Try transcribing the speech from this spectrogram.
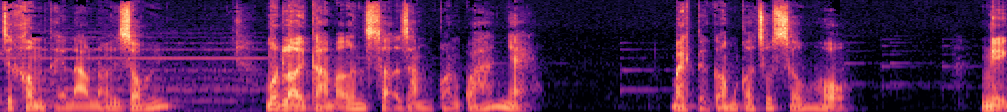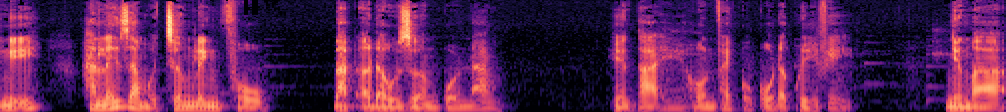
chứ không thể nào nói dối. Một lời cảm ơn sợ rằng còn quá nhẹ bạch tử cống có chút xấu hổ. Nghĩ nghĩ, hắn lấy ra một chương linh phủ đặt ở đầu giường của nàng. Hiện tại hồn phách của cô đã quy vị, nhưng mà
